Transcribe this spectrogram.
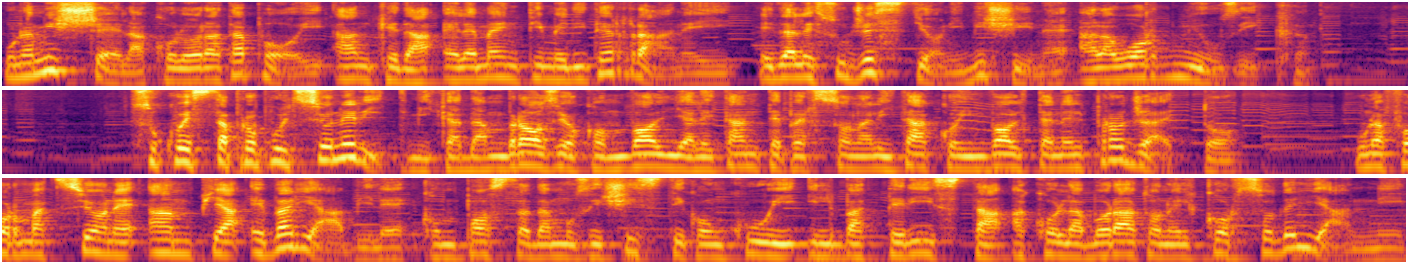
una miscela colorata poi anche da elementi mediterranei e dalle suggestioni vicine alla world music. Su questa propulsione ritmica D'Ambrosio convoglia le tante personalità coinvolte nel progetto, una formazione ampia e variabile, composta da musicisti con cui il batterista ha collaborato nel corso degli anni,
